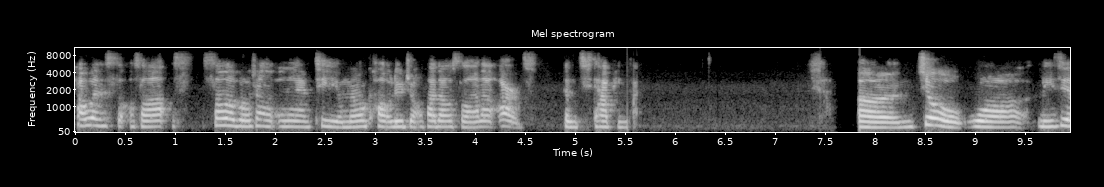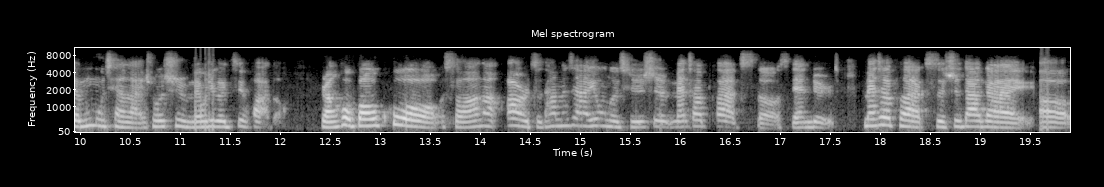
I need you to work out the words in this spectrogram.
他问 Sol Sol Solable 上的 NFT 有没有考虑转化到 Solana Art 等其他平台？嗯，就我理解，目前来说是没有这个计划的。然后包括 Solana Art，他们现在用的其实是 Metaplex 的 Standard。Metaplex 是大概呃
